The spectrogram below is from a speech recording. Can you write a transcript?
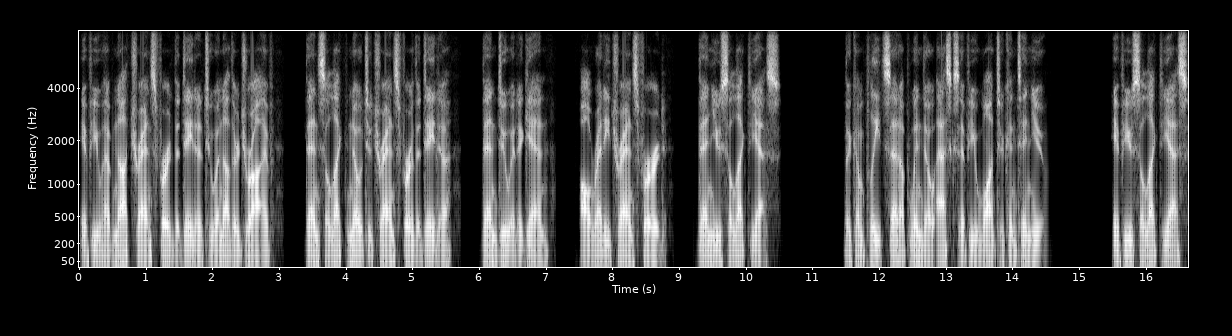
if you have not transferred the data to another drive, then select no to transfer the data, then do it again, already transferred, then you select yes. The complete setup window asks if you want to continue. If you select yes,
